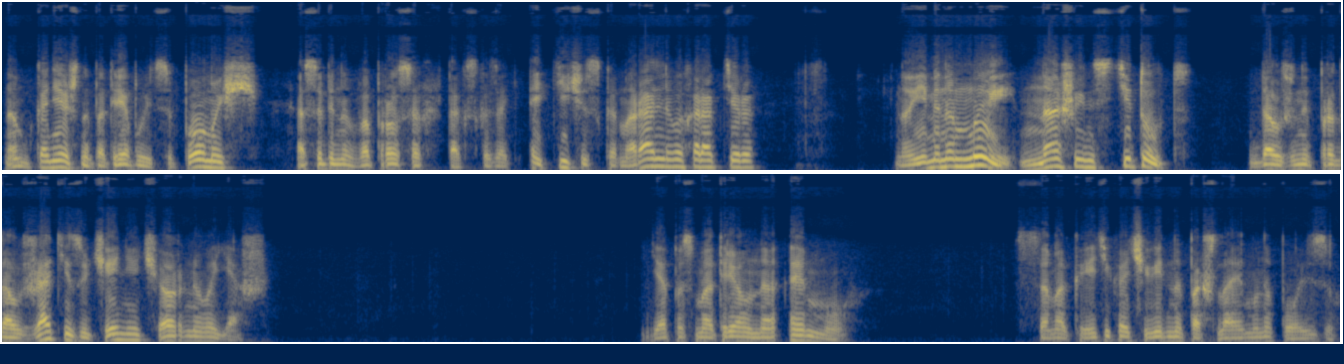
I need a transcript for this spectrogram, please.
Нам, конечно, потребуется помощь, особенно в вопросах, так сказать, этическо-морального характера, но именно мы, наш институт, должны продолжать изучение черного яши. Я посмотрел на Эмму. Самокритика, очевидно, пошла ему на пользу.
